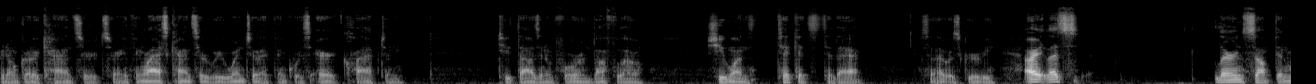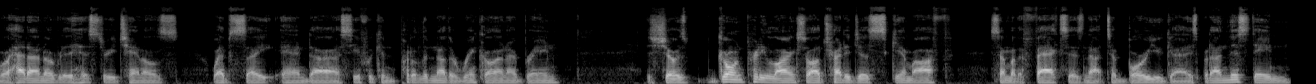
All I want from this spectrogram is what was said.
we don't go to concerts or anything last concert we went to I think was Eric Clapton 2004 in Buffalo she won tickets to that so that was groovy. All right, let's learn something. We'll head on over to the History Channel's website and uh, see if we can put another wrinkle on our brain. The show's going pretty long, so I'll try to just skim off some of the facts as not to bore you guys. But on this day in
